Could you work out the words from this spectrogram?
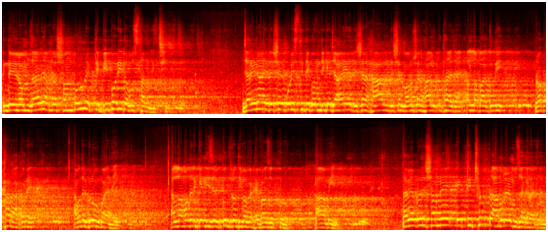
কিন্তু এই রমজানে আমরা সম্পূর্ণ একটি বিপরীত অবস্থান দেখছি। জানি না এই দেশের পরিস্থিতি কোন দিকে যায়, দেশের হাল, দেশের মানুষের হাল কোথায় যায়, আল্লাহ পাক যদি রক্ষা না করে, আমাদের কোনো উপায় নেই। আল্লাহ আমাদেরকে নিজের কুদরতিভাবে হেফাজত করুক। আমিন। আমি আপনাদের সামনে একটি ছোট্ট আমলের মুজাকারা করব।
